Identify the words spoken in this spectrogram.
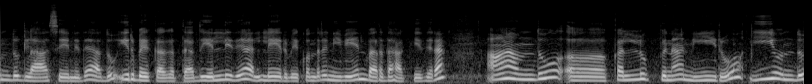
ಒಂದು ಗ್ಲಾಸ್ ಏನಿದೆ ಅದು ಇರಬೇಕಾಗತ್ತೆ. ಅದು ಎಲ್ಲಿದೆ ಅಲ್ಲೇ ಇರಬೇಕು. ಅಂದರೆ ನೀವೇನು ಬರೆದು ಹಾಕಿದ್ದೀರಾ? ಆ ಒಂದು ಕಲ್ಲುಪ್ಪಿನ ನೀರು ಈ ಒಂದು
